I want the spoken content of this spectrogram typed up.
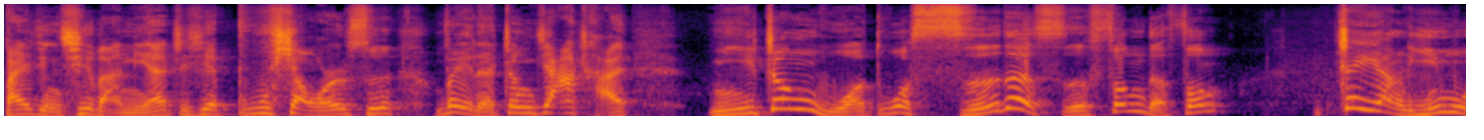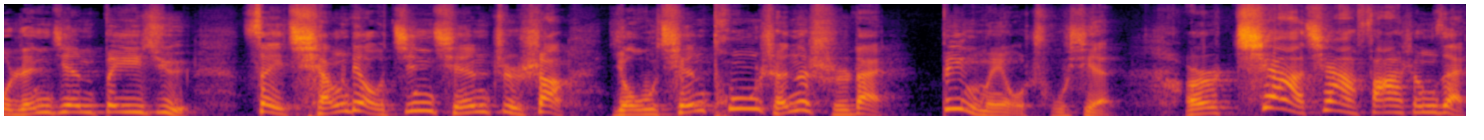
白景琦晚年这些不孝儿孙为了争家产，你争我夺，死的死，疯的疯，这样一幕人间悲剧，在强调金钱至上、有钱通神的时代，并没有出现，而恰恰发生在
